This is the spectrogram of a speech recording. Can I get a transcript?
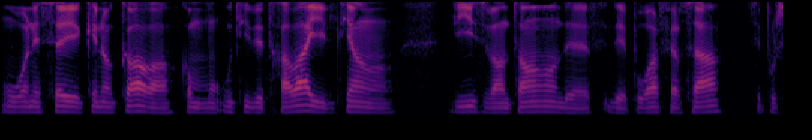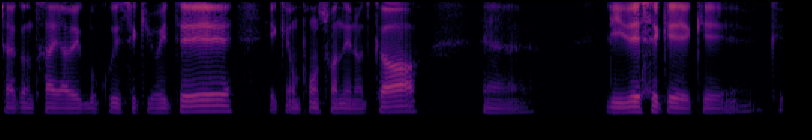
où on essaye que nos corps, comme outil de travail, ils tiennent 10, 20 ans de, de pouvoir faire ça. C'est pour ça qu'on travaille avec beaucoup de sécurité et qu'on prend soin de notre corps. Euh, L'idée, c'est que, que, que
